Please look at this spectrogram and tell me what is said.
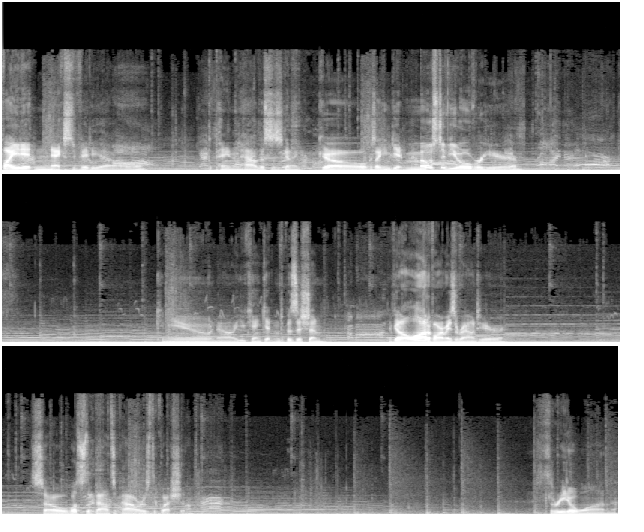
fight it next video, depending on how this is gonna go, because I can get most of you over here. Can you? No, you can't get into position. They've got a lot of armies around here. So, what's the balance of power is the question. Three to one.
